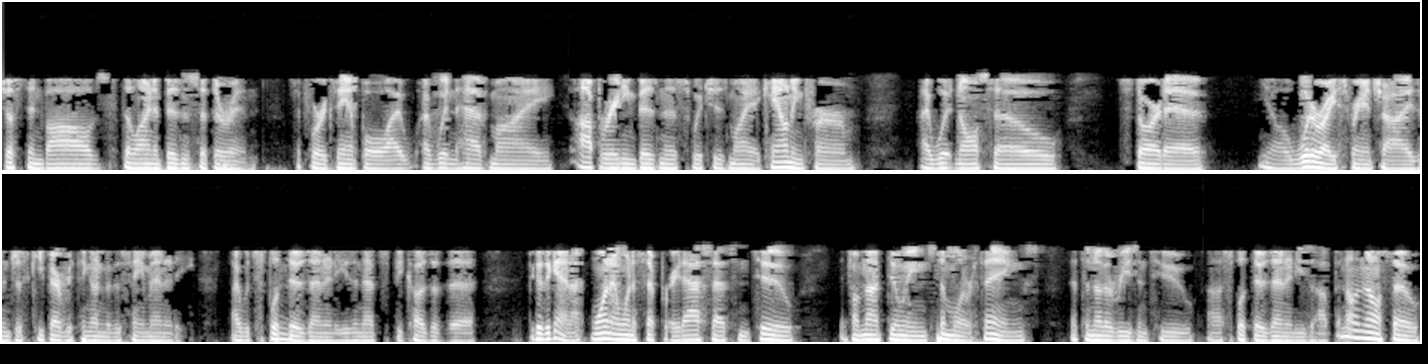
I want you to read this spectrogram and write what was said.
just involves the line of business that they're in. So, for example, I I wouldn't have my operating business, which is my accounting firm. I wouldn't also start a you know a water ice franchise and just keep everything under the same entity. I would split Hmm. those entities, and that's because of the because again, one, I want to separate assets, and two, if I'm not doing similar things, that's another reason to uh, split those entities up. And also,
